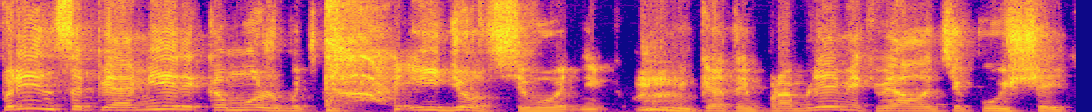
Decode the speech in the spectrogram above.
принципе, Америка, может быть, идет сегодня к этой проблеме, к вялотекущей,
